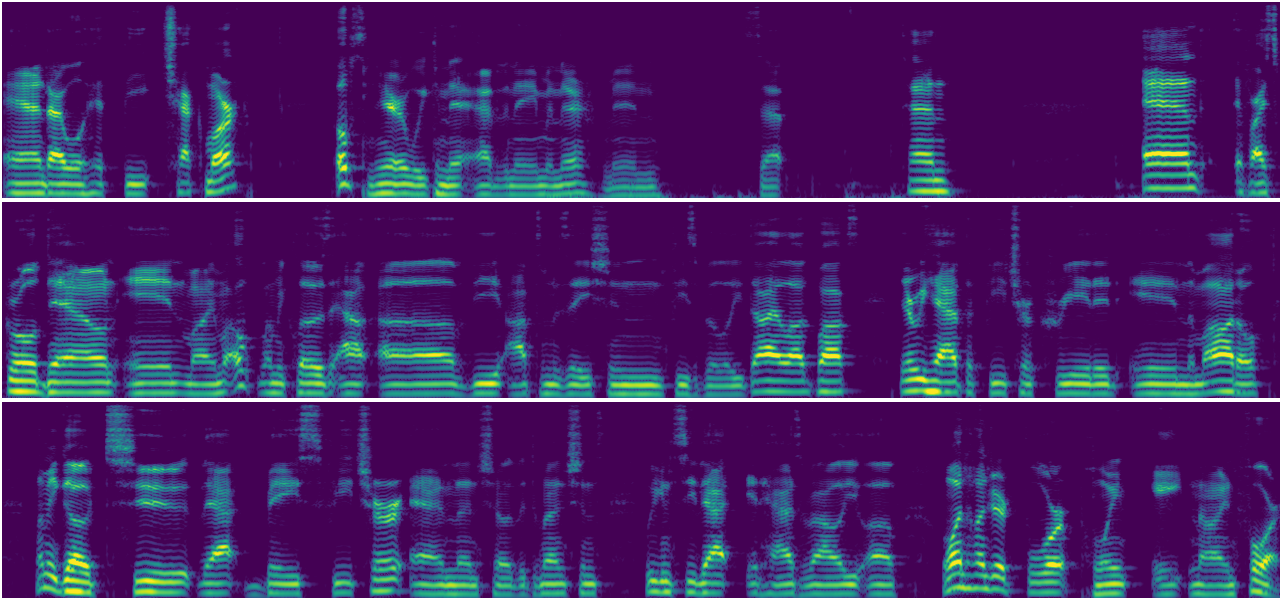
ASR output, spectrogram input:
and I will hit the check mark. Oops, here we can add the name in there, min sep 10. And if I scroll down in my, oh, let me close out of the optimization feasibility dialog box. There we have the feature created in the model. Let me go to that base feature and then show the dimensions. We can see that it has a value of 104.894.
